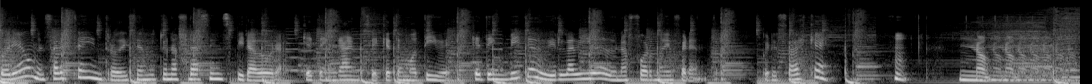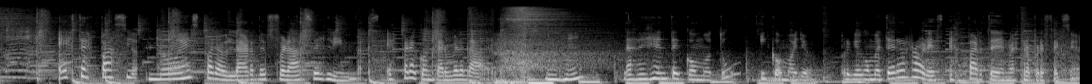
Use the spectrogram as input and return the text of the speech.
Podría comenzar este intro diciéndote una frase inspiradora, que te enganche, que te motive, que te invite a vivir la vida de una forma diferente. Pero ¿sabes qué? No, no, no, no, Este espacio no es para hablar de frases lindas, es para contar verdades. Las de gente como tú y como yo, porque cometer errores es parte de nuestra perfección.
